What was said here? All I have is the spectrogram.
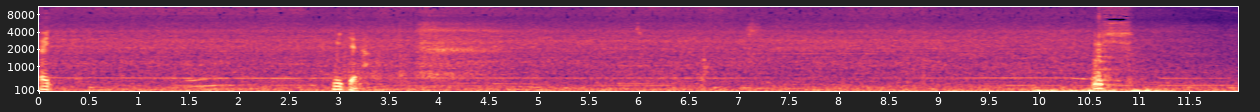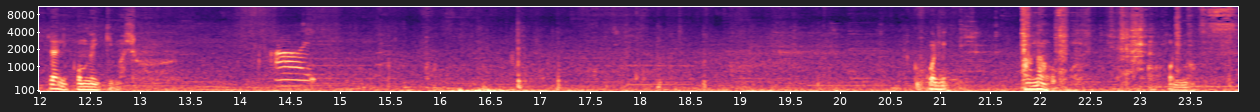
はい見てなよし。じゃあ2個目いきましょう。はーい。ここに穴を掘ります。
